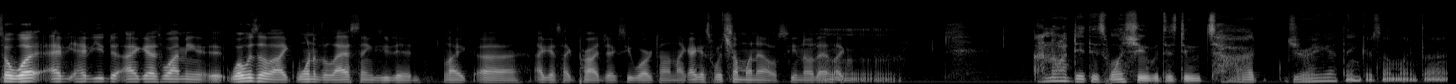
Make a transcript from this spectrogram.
So what have have you? I guess. Well, I mean, what was the like one of the last things you did? Like, uh, I guess like projects you worked on. Like, I guess with someone else. You know that like. Hmm. I know I did this one shoot with this dude Todd Dre, I think, or something like that.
